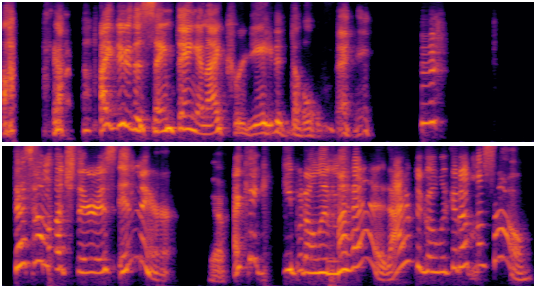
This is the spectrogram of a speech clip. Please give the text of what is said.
I, I do the same thing and I created the whole thing. That's how much there is in there. Yeah. I can't keep it all in my head. I have to go look it up myself.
